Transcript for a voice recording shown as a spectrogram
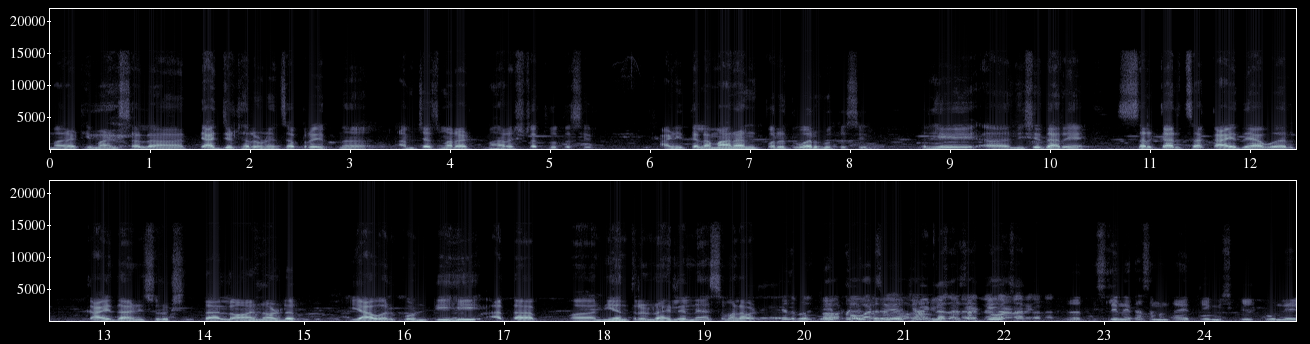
मराठी माणसाला त्याज्य ठरवण्याचा प्रयत्न आमच्याच मरा महाराष्ट्रात होत असेल आणि त्याला मारहाण परत वर होत असेल. तर हे अ, निषेधार्ह आहे. सरकारचा कायद्यावर कायदा आणि सुरक्षितता लॉ अँड ऑर्डर यावर कोणतीही आता नियंत्रण राहिलेलं नाही असं मला वाटतं. दिसले नाहीत असं म्हणतायत. जे मिश्किल टोले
